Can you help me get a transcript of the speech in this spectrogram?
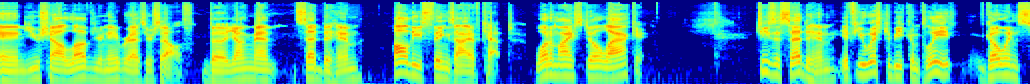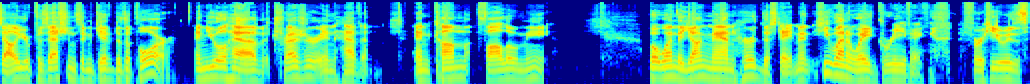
and you shall love your neighbor as yourself. The young man said to him, All these things I have kept. What am I still lacking? Jesus said to him, If you wish to be complete, go and sell your possessions and give to the poor, and you will have treasure in heaven. And come, follow me. But when the young man heard the statement, he went away grieving, for he was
